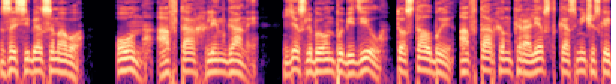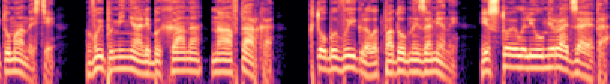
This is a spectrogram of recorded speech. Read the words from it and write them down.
За себя самого. Он Автарх Линганы. Если бы он победил, то стал бы Автархом королевств космической туманности. Вы поменяли бы Хана на Автарха. Кто бы выиграл от подобной замены? И стоило ли умирать за это?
